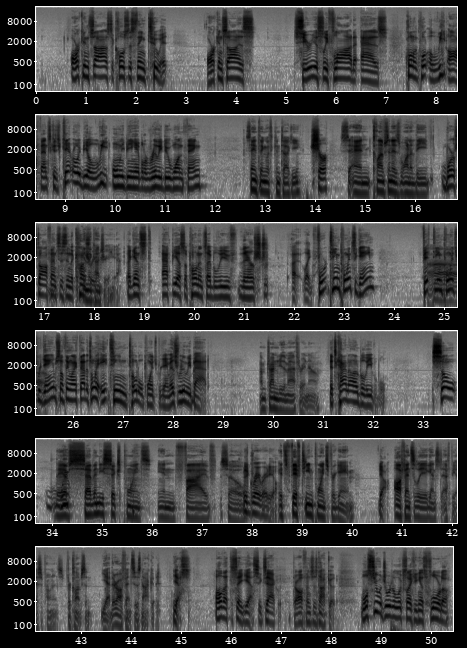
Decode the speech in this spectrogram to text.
Arkansas is the closest thing to it. Arkansas is seriously flawed as quote unquote elite offense because you can't really be elite only being able to really do one thing. Same thing with Kentucky. Sure. S- And Clemson is one of the Worst offenses in the country. in the country. Yeah. Against FBS opponents, I believe they're str- uh, like 14 points a game, 15 points Uh. per game, something like that. It's only 18 total points per game. It's really bad. I'm trying to do the math right now. It's kind of unbelievable. So They we- have 76 points in five, so It's great radio. It's 15 points per game. Yeah. Offensively against FBS opponents for Clemson. Yeah, their offense is not good. Yes. All that to say, yes, exactly. Their offense is not good. We'll see what Georgia looks like against Florida.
